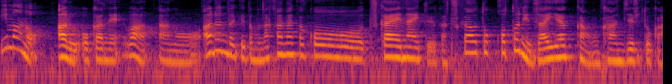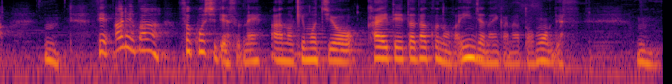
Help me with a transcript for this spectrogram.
今のあるお金はあのあるんだけどもなかなかこう使えないというか使うことに罪悪感を感じるとか、うん、であれば少しですねあの気持ちを変えていただくのがいいんじゃないかなと思うんです。うん。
